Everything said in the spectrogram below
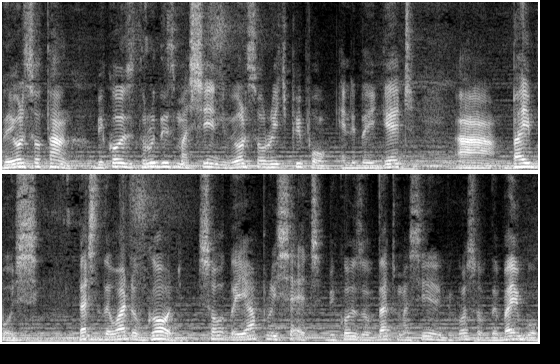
they also thank because through this machine we also reach people and they get uh, Bibles. That's the word of God. So they appreciate because of that machine, because of the Bible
